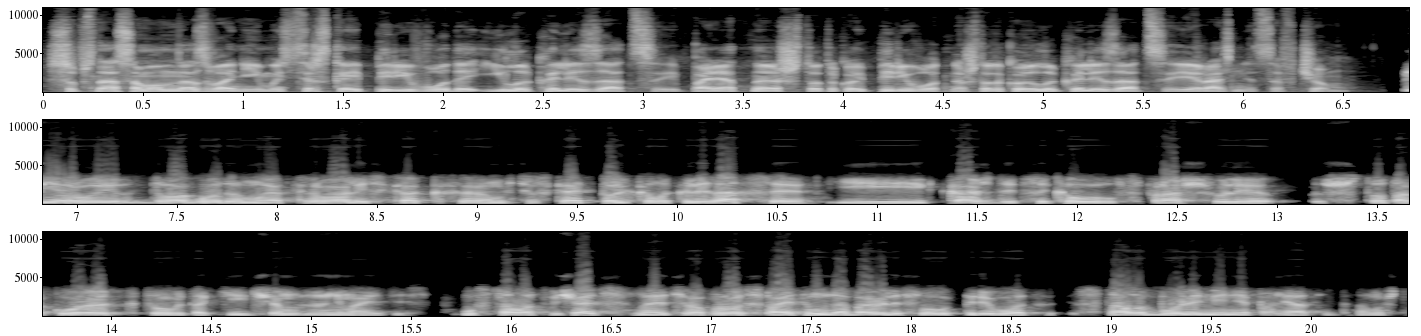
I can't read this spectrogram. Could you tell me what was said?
Собственно, о самом названии «Мастерская перевода и локализации». Понятно, что такое перевод, но что такое локализация и разница в чем? Первые два года мы открывались как э, мастерская только локализации, и каждый цикл спрашивали, что такое, кто вы такие, чем вы занимаетесь. Устал отвечать на эти вопросы, поэтому добавили слово «перевод». Стало более-менее понятно, потому что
